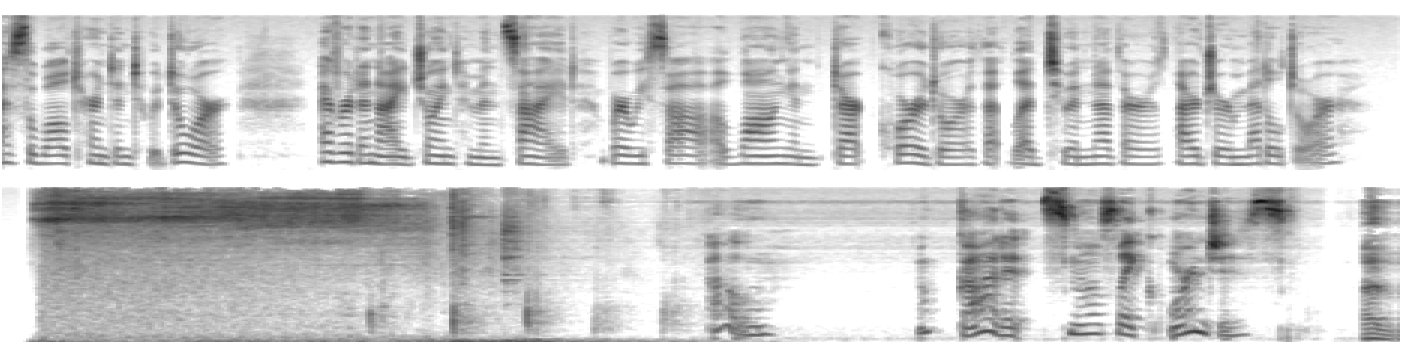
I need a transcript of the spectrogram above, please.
as the wall turned into a door. Everett and I joined him inside, where we saw a long and dark corridor that led to another, larger metal door. Oh. Oh god, it smells like oranges. Uh,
